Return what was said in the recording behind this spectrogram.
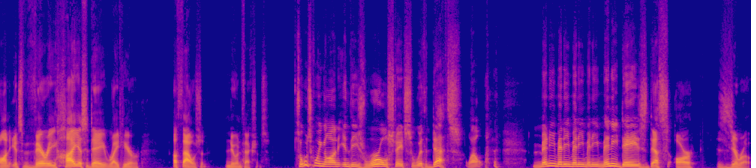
on its very highest day right here, a thousand new infections. So, what's going on in these rural states with deaths? Well, many, many, many, many, many days deaths are zero.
